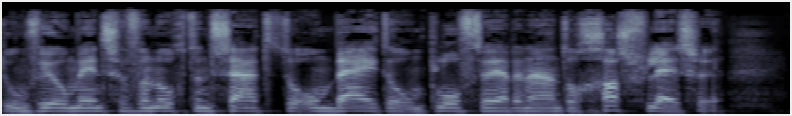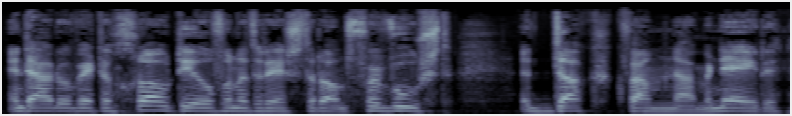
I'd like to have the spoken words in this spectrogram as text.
Toen veel mensen vanochtend zaten te ontbijten ontplofte er een aantal gasflessen. En daardoor werd een groot deel van het restaurant verwoest. Het dak kwam naar beneden.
